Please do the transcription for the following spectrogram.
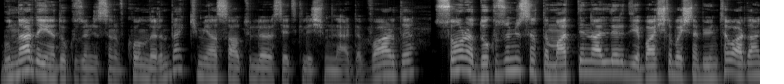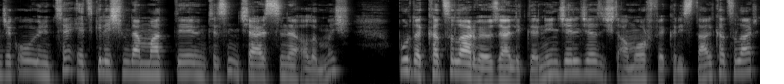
Bunlar da yine 9. sınıf konularında kimyasal türler arası etkileşimlerde vardı. Sonra 9. sınıfta maddenin halleri diye başlı başına bir ünite vardı ancak o ünite etkileşimden maddeye ünitesinin içerisine alınmış. Burada katılar ve özelliklerini inceleyeceğiz. İşte amorf ve kristal katılar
